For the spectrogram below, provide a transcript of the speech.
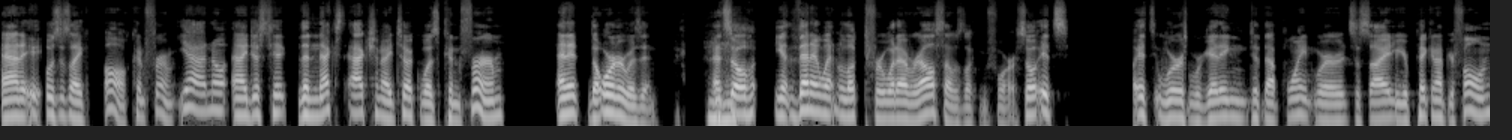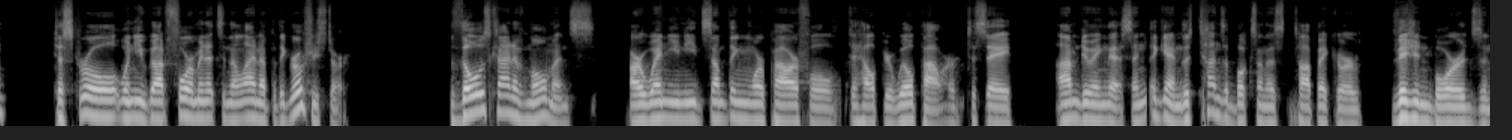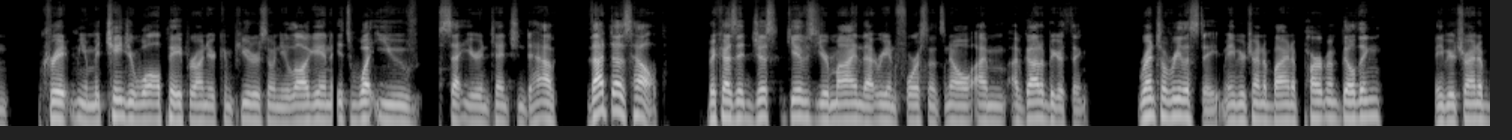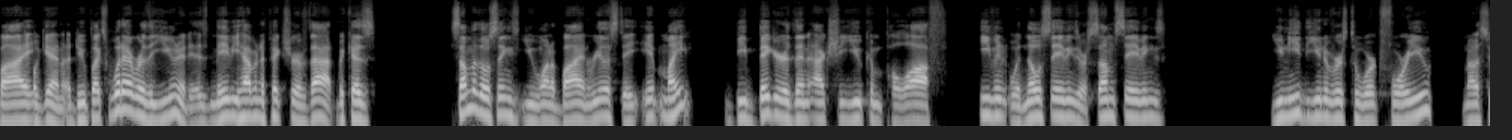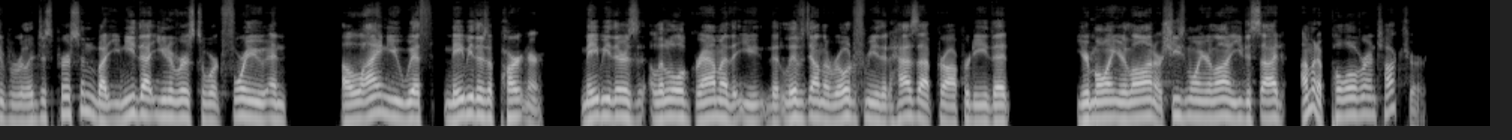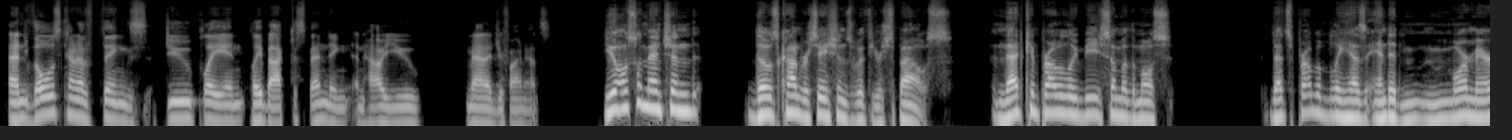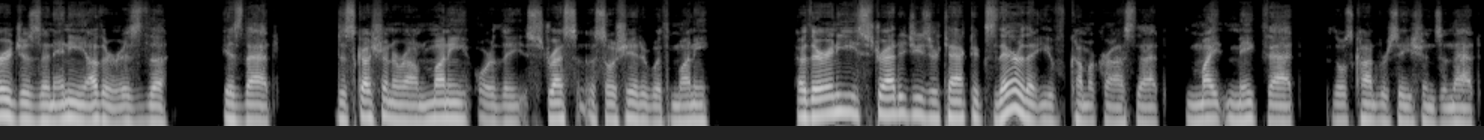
And it was just like, oh, confirm. Yeah, no. And I just hit the next action I took was confirm. and it the order was in. Mm-hmm. And so you know, then I went and looked for whatever else I was looking for. So it's it's we're we're getting to that point where society you're picking up your phone to scroll when you've got four minutes in the lineup at the grocery store. Those kind of moments are when you need something more powerful to help your willpower to say, I'm doing this. And again, there's tons of books on this topic or vision boards and create, you know, change your wallpaper on your computer. So when you log in, it's what you've set your intention to have. That does help because it just gives your mind that reinforcement. No, I'm, I've got a bigger thing. Rental real estate. Maybe you're trying to buy an apartment building. Maybe you're trying to buy, again, a duplex, whatever the unit is, maybe having a picture of that because some of those things you want to buy in real estate, it might be bigger than actually you can pull off, even with no savings or some savings. You need the universe to work for you. I'm not a super religious person, but you need that universe to work for you and align you with maybe there's a partner. Maybe there's a little old grandma that you that lives down the road from you that has that property that you're mowing your lawn or she's mowing your lawn. You decide, I'm going to pull over and talk to her. And those kind of things do play in, play back to spending and how you manage your finance. You also mentioned those conversations with your spouse, and that can probably be some of the most. That's probably has ended more marriages than any other. Is the is that discussion around money or the stress associated with money? Are there any strategies or tactics there that you've come across that might make that those conversations and that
